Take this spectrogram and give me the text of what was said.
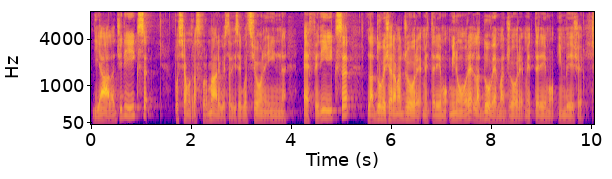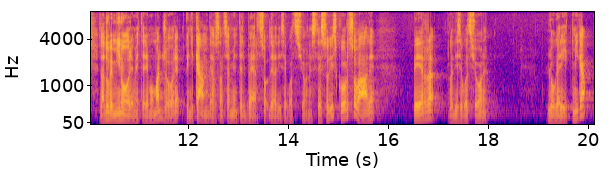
di a alla g di x, possiamo trasformare questa disequazione in f di x, laddove c'era maggiore metteremo minore, laddove è maggiore metteremo invece, laddove è minore metteremo maggiore, quindi cambia sostanzialmente il verso della disequazione. Stesso discorso vale per la disequazione logaritmica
